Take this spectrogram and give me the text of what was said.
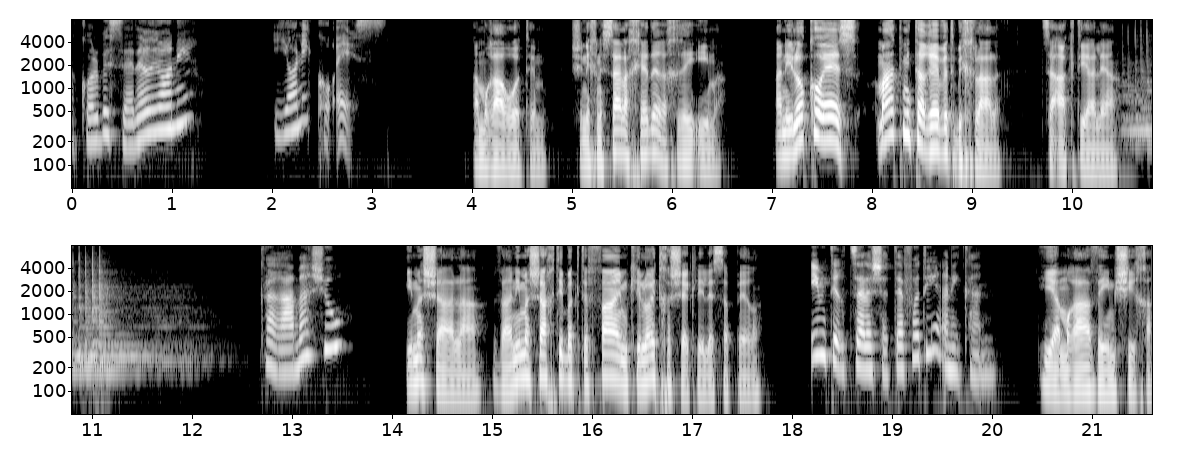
הכל בסדר, יוני? יוני כועס. אמרה רותם, שנכנסה לחדר אחרי אמא. אני לא כועס, מה את מתערבת בכלל? צעקתי עליה. קרה משהו? אמא שאלה, ואני משכתי בכתפיים כי לא התחשק לי לספר. אם תרצה לשתף אותי, אני כאן. היא אמרה והמשיכה.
